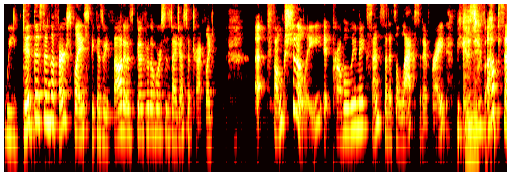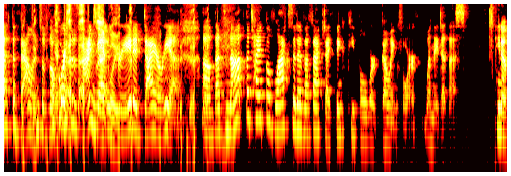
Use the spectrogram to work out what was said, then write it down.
We did this in the first place because we thought it was good for the horse's digestive tract. Like uh, functionally, it probably makes sense that it's a laxative, right? Because mm-hmm. you've upset the balance of the yeah, horse's exactly. and created diarrhea. Um, that's not the type of laxative effect I think people were going for when they did this. You know,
